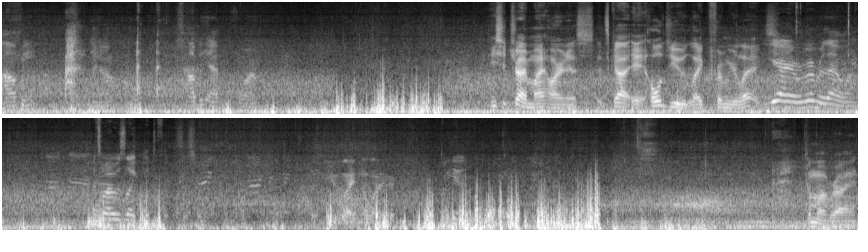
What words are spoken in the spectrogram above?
I'll be, you know, I'll be happy for him. He should try my harness. It's got it holds you like from your legs. Yeah, I remember that one. That's why I was like, what the fuck is this one? You lighten the lighter. Oh yeah. Come on, Bryan.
